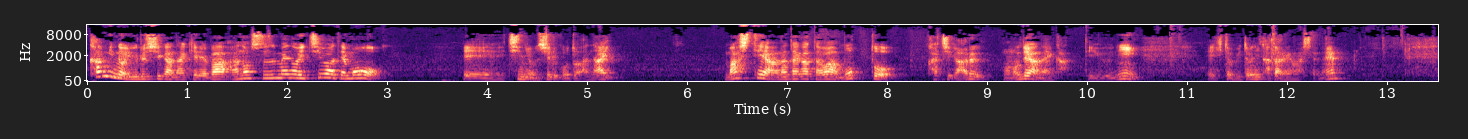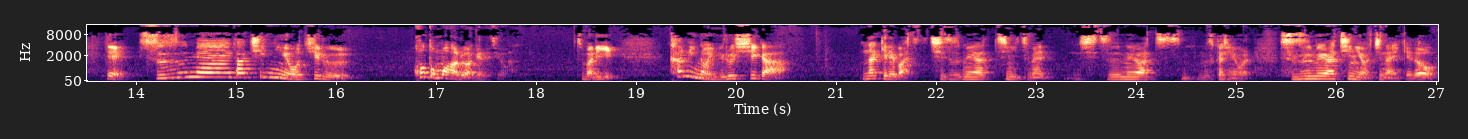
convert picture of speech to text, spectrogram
神の許しがなければあのスズメの1羽でも、えー地に落ちることはない。ましてやあなた方はもっと価値があるものではないか。っていうふうにえー人々に語られましたよね。でスズメが地に落ちることもあるわけですよ。つまり神の許しがなければスズメは地に詰めスズメは難しいねこれ。スズメは地に落ちないけど、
